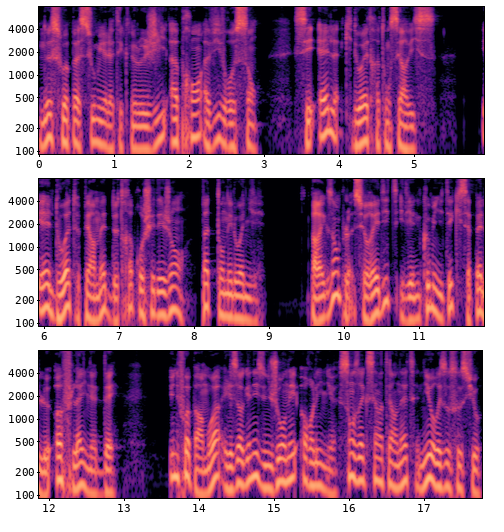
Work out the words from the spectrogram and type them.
ne sois pas soumis à la technologie, apprends à vivre sans. C'est elle qui doit être à ton service et elle doit te permettre de te rapprocher des gens, pas de t'en éloigner. Par exemple, sur Reddit, il y a une communauté qui s'appelle le Offline Day. Une fois par mois, ils organisent une journée hors ligne, sans accès à Internet ni aux réseaux sociaux.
